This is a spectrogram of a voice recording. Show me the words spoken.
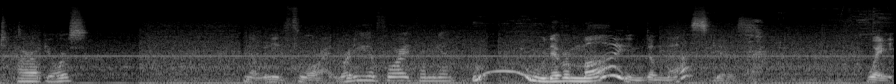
to power up yours? No, we need fluorite. Where do you get fluorite from again? Ooh, never mind. Damascus. Wait.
